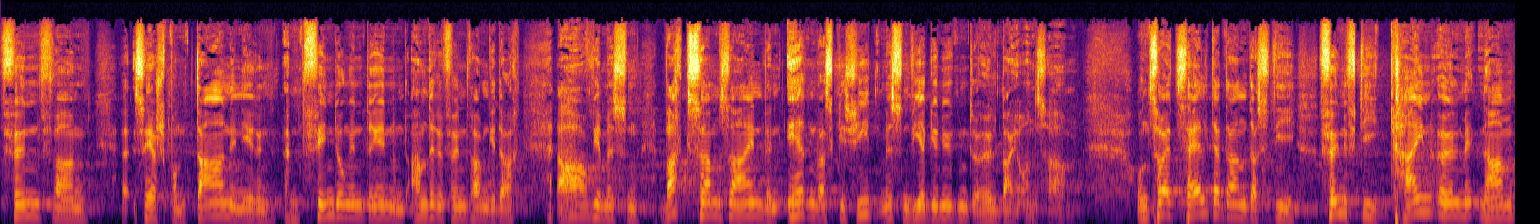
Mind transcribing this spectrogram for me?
fünf waren äh, sehr spontan in ihren Empfindungen drin und andere fünf haben gedacht, ah, wir müssen wachsam sein, wenn irgendwas geschieht, müssen wir genügend Öl bei uns haben. Und so erzählt er dann, dass die fünf, die kein Öl mitnahmen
